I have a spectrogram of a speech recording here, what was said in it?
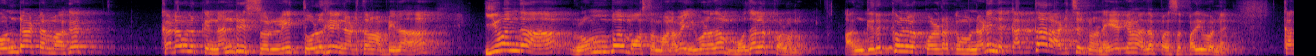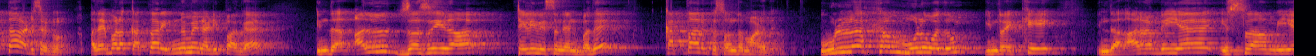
கொண்டாட்டமாக கடவுளுக்கு நன்றி சொல்லி தொழுகை நடத்தணும் அப்படின்னா இவன் தான் ரொம்ப மோசமானவன். இவனை தான் முதல்ல கொல்லணும். அங்கே இருக்கவங்களை கொள்றதுக்கு முன்னாடி இந்த கத்தார் அடிச்சிருக்கணும். நான் ஏற்கனவே அதை பதிவு பண்ணேன். கத்தார் அடிச்சிருக்கணும். அதே போல் கத்தார் இன்னுமே நடிப்பாங்க. இந்த அல் ஜசீரா டெலிவிஷன் என்பது கத்தாருக்கு சொந்தமானது. உலகம் முழுவதும் இன்றைக்கு இந்த அரபிய இஸ்லாமிய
